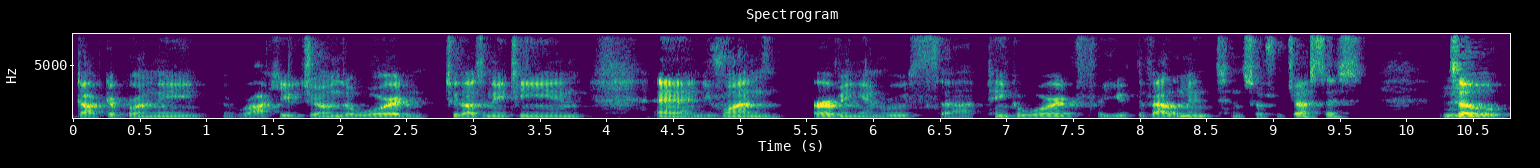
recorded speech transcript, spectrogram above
Dr. Burnley Rocky Jones Award in 2018, and you've won Irving and Ruth uh, Pink Award for Youth Development and Social Justice. Mm-hmm. So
